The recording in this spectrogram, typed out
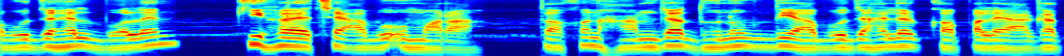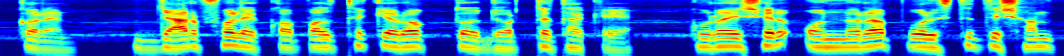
আবু জাহেল বলেন, কি হয়েছে আবু উমারা? তখন হামজা ধনুক দিয়ে আবু জাহেলের কপালে আঘাত করেন, যার ফলে কপাল থেকে রক্ত ঝরতে থাকে। কুরাইশের অন্যরা পরিস্থিতি শান্ত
